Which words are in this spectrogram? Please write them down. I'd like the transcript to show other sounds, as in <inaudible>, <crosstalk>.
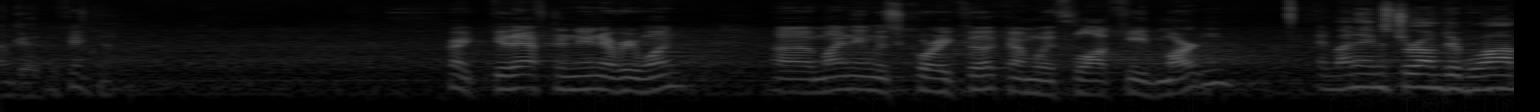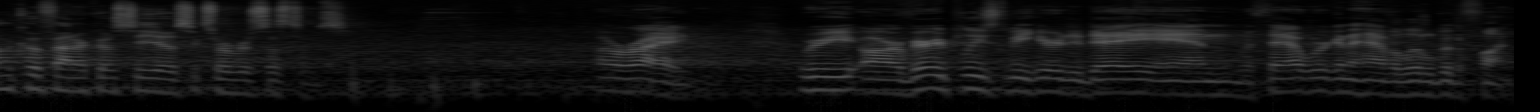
I'm good. Okay. All right. Good afternoon, everyone. Uh, my name is Corey Cook. I'm with Lockheed Martin. And my name is Jerome Dubois. I'm co-founder, co-CEO of Six River Systems. All right. We are very pleased to be here today, and with that, we're going to have a little bit of fun.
